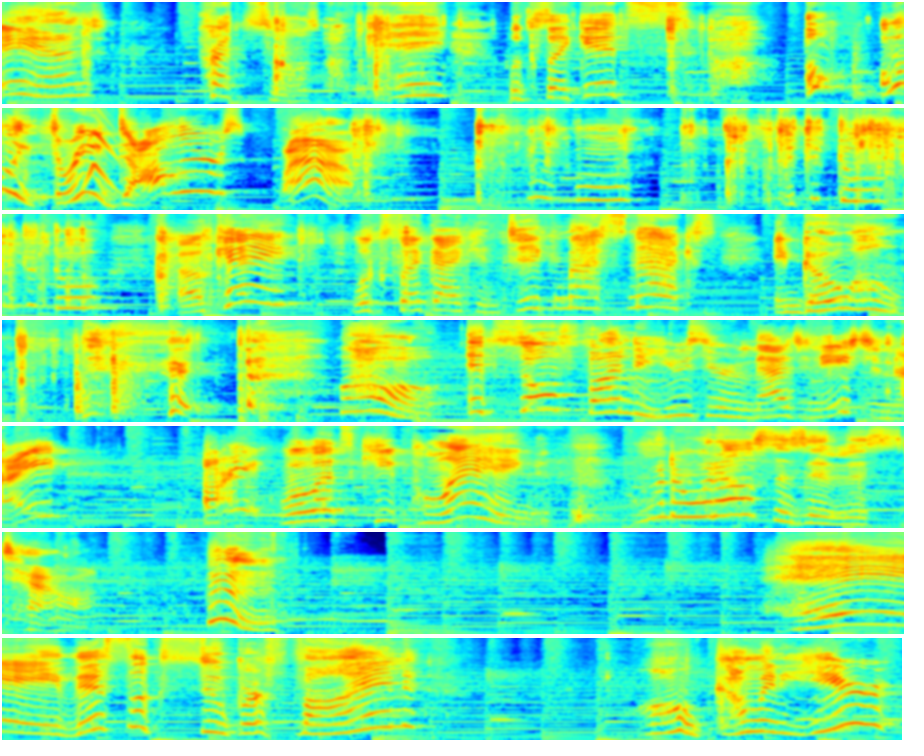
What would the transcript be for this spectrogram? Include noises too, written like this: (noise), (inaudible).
and pretzels. Okay, looks like it's oh only three dollars. Wow. Mm-hmm. Okay, looks like I can take my snacks and go home. Oh, it's so fun to use your imagination, right? All right, well, let's keep playing. I wonder what else is in this town. Hmm. Hey, this looks super fun. Oh, come in here.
